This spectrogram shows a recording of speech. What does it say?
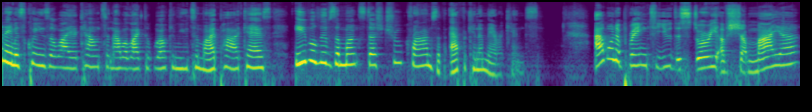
my name is Queen Zawaya Counts, and I would like to welcome you to my podcast, Evil Lives Amongst Us True Crimes of African Americans. I want to bring to you the story of Shamaya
